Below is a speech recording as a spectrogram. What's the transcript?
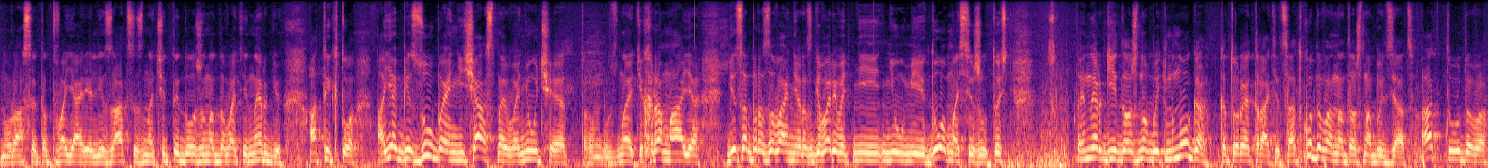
Ну, раз это твоя реализация, значит, ты должен отдавать энергию. А ты кто? А я беззубая, несчастная, вонючая, там, знаете, хромая, без образования, разговаривать не, не умею, дома сижу. То есть энергии должно быть много, которая тратится. Откуда она должна быть взяться? Оттуда.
